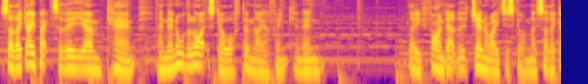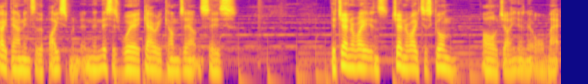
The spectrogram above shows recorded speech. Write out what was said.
So they go back to the um, camp and then all the lights go off, don't they? I think, and then they find out that the generator's gone. So they go down into the basement, and then this is where Gary comes out and says, "The generator's generator's gone." Oh, Jane, isn't it, or Mac?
